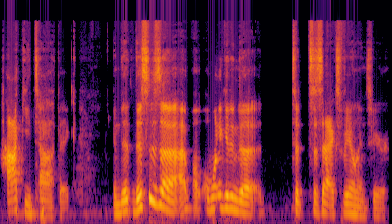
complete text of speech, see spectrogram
hockey topic, and th- this is uh, I, I want to get into to, to Zach's feelings here.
